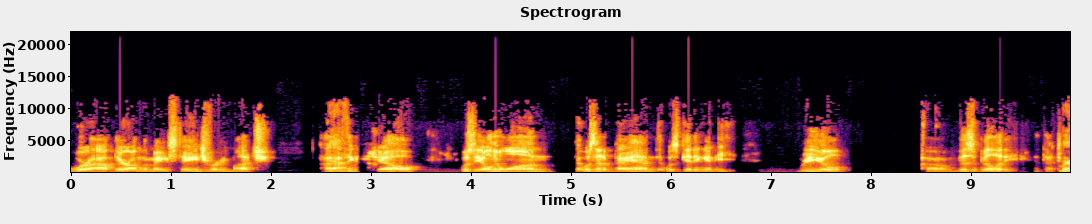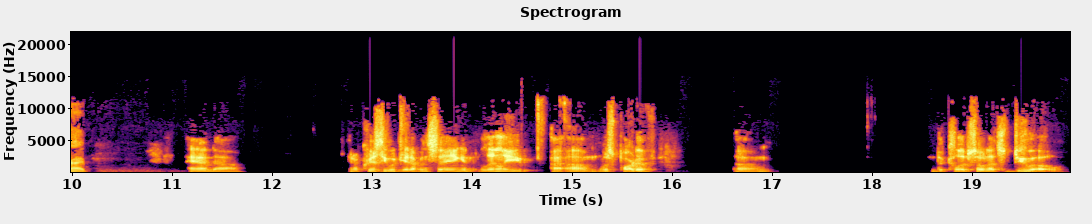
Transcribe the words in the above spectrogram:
were out there on the main stage very much. Yeah. I think Michelle was the only one that was in a band that was getting any real uh, visibility at that time. Right. And uh, you know, Christy would get up and sing, and Lindley uh, um, was part of um, the Calypso Nuts duo,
